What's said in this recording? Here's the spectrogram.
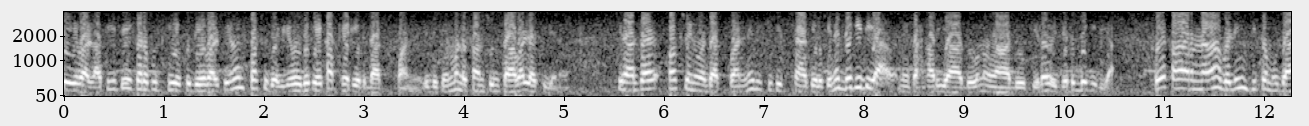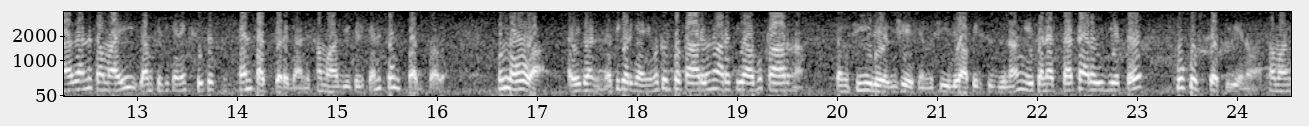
දේවල් අතීතේ කරපු කියපු දේවල් පිළිබඳ පසුතැවිලි. ඔය දෙක එකක් හැටියට දක්වන්නේ. ඒ දෙකෙන්ම නොසන්සුන්තාවල් ඇති වෙනවා. ඊළඟට පස්වෙනිව දක්වන්නේ විචිකිච්ඡා කියලා කියන දෙගිඩියා. මේක හරියාදෝ නොයාදෝ කියලා විදිහට දෙගිඩියා. ඔය කාරණා වලින් හිත මුදා ගන්න තමයි යම් කිසි කෙනෙක් හිත තැන්පත් කරගන්නේ. සමාධිය කියලා කියන්නේ තැන්පත් බව. ඔන්න ඕවා. ඒක නැති කර ගැනීමට උපකාර වෙන අර කියාපු කාරණා. දැන් සීලය විශේෂයෙන්ම සීලය අපිරිසුදු නම් ඒක නැත්තට අර විදිහට කුකුස් ඇති වෙනවා. Taman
